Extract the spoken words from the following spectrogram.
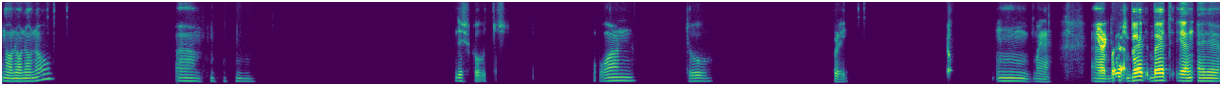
No, no, no, no. Um, this difficult. One, two, three. Mm, Uh, bad, bad, bad, and, and uh,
